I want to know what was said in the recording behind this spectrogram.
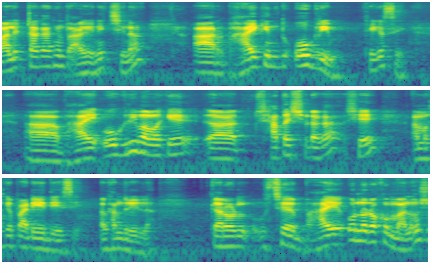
মালের টাকা কিন্তু আগে নিচ্ছি না। আর ভাই কিন্তু অগ্রিম, ঠিক আছে? ভাই অগ্রিম আমাকে সাতাইশশো টাকা সে আমাকে পাঠিয়ে দিয়েছে, আলহামদুলিল্লাহ। কারণ হচ্ছে ভাই অন্যরকম মানুষ,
